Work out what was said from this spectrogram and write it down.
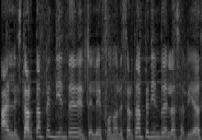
al estar tan pendiente del teléfono, al estar tan pendiente de las salidas.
